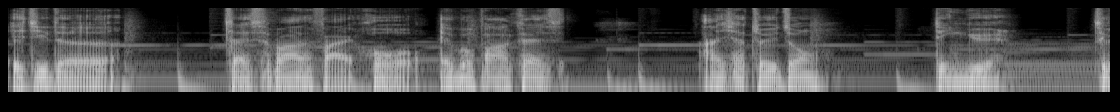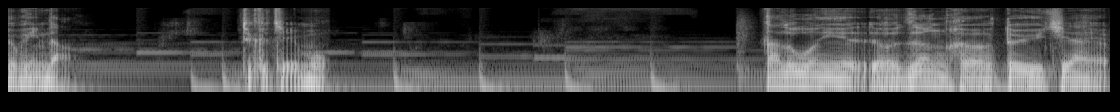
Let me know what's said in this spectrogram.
也记得在 Spotify 或 Apple Podcast 按下追踪订阅这个频道这个节目。那如果你有任何对于接案有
